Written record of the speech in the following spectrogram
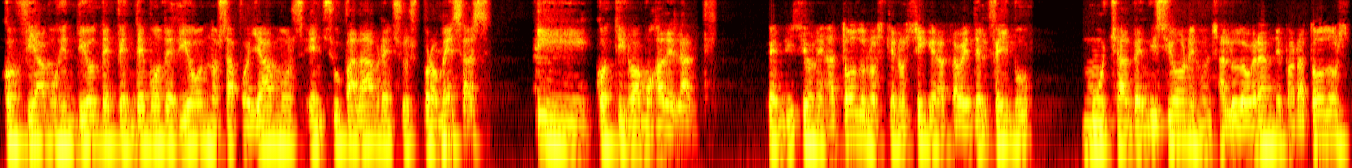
confiamos en Dios, dependemos de Dios, nos apoyamos en su palabra, en sus promesas y continuamos adelante. Bendiciones a todos los que nos siguen a través del Facebook. Muchas bendiciones, un saludo grande para todos.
